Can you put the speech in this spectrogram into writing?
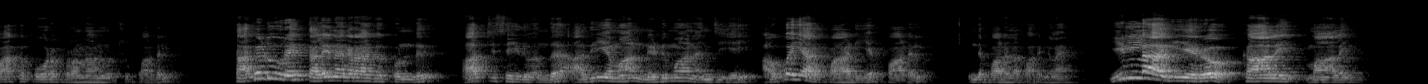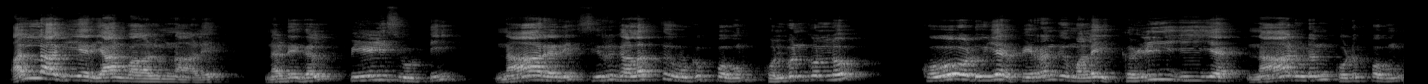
பார்க்க போகிற புறநானூற்று பாடல் தகடூரை தலைநகராக கொண்டு ஆட்சி செய்து வந்த அதியமான் நெடுமான் அஞ்சியை ஔவையார் பாடிய பாடல் இந்த பாடலை பாருங்களேன். இல்லாகியரோ காலை மாலை அல்லாகியர் யான் வாழும் நாளே? நடுகள் பீழி சூட்டி நாரறி சிறுகளத்து உகுப்பவும் கொல்வன் கொல்லோ? கோடுயர் பிறங்கு மலை கழிய நாடுடன் கொடுப்பவும்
